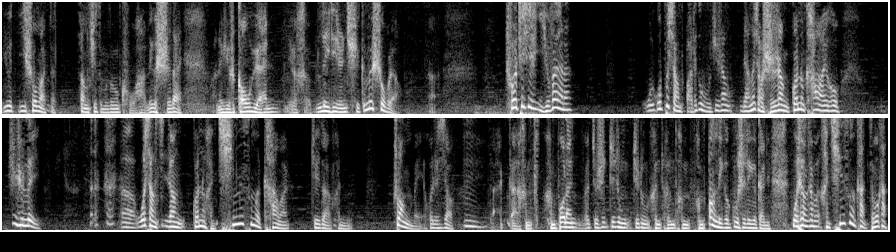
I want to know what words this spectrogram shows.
因为一说嘛，藏区怎么怎么苦哈，那个时代，啊，那就是高原，那个内地人去根本受不了啊。除了这些以外呢，我我不想把这个舞剧让两个小时让观众看完以后巨累，呃，我想让观众很轻松的看完这段很壮美，或者是叫嗯啊、呃很很波澜，呃就是这种这种很很很很棒的一个故事的一个感觉。我想看很轻松的看，怎么看？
